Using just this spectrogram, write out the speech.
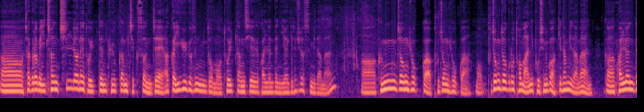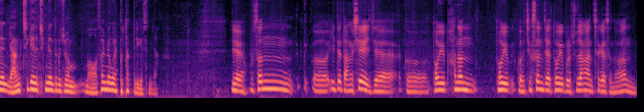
어, 자 그러면 2007년에 도입된 교육감 직선제 아까 이규 교수님도 뭐 도입 당시에 관련된 이야기를 해주셨습니다만 어, 긍정 효과, 부정 효과, 뭐 부정적으로 더 많이 보시는 것 같긴 합니다만 그러니까 관련된 양측의 측면들을 좀뭐 설명을 부탁드리겠습니다. 예, 우선 어 이때 당시에 이제 그 도입하는 도입 그 직선제 도입을 주장한 측에서는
